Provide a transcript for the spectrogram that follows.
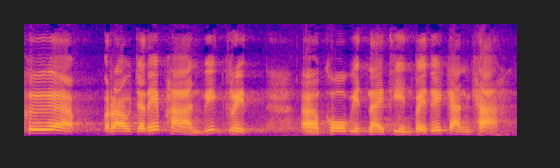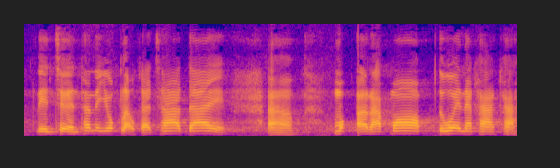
เพื่อเราจะได้ผ่านวิกฤตโควิด -19 ไปด้วยกันค่ะ เรียนเชิญท่านนายกเหล่ากาชาติได้รับมอบด้วยนะคะค่ะ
